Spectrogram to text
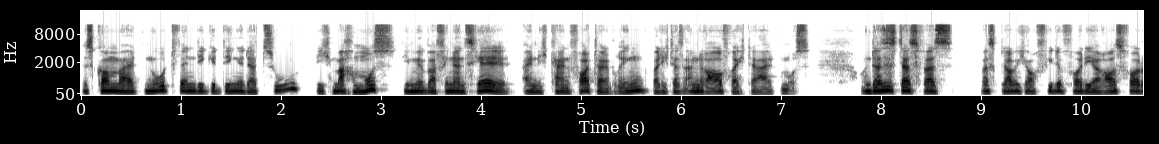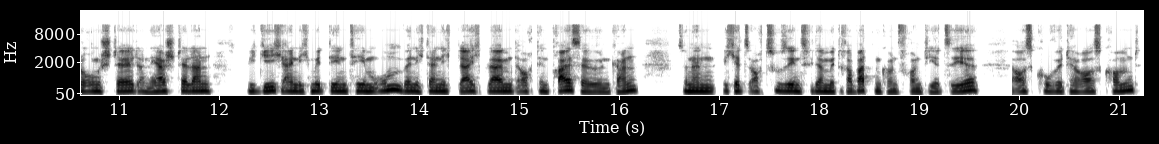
Es kommen halt notwendige Dinge dazu, die ich machen muss, die mir aber finanziell eigentlich keinen Vorteil bringen, weil ich das andere aufrechterhalten muss. Und das ist das, was, was glaube ich auch viele vor die Herausforderung stellt an Herstellern. Wie gehe ich eigentlich mit den Themen um, wenn ich dann nicht gleichbleibend auch den Preis erhöhen kann, sondern ich jetzt auch zusehends wieder mit Rabatten konfrontiert sehe, aus Covid herauskommt.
